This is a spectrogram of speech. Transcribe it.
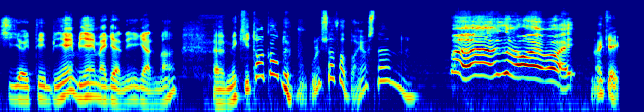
qui a été bien, bien magané également, euh, mais qui est encore debout. Là, ça va bien, Osnan? Ouais, ouais, ouais. OK.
